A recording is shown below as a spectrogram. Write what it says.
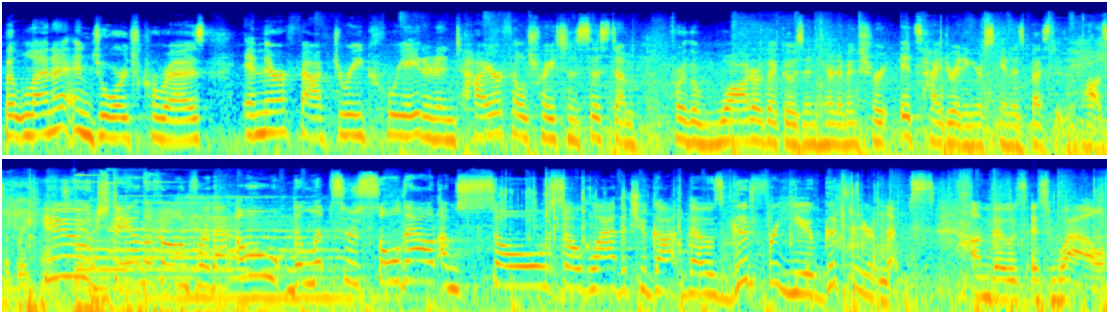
but Lena and George Korres in their factory create an entire filtration system for the water that goes in here to make sure it's hydrating your skin as best it possibly can. Huge. Stay on the phone for that. Oh, the lips are sold out. I'm so, so glad that you got those. Good for you. Good for your lips on those as well.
